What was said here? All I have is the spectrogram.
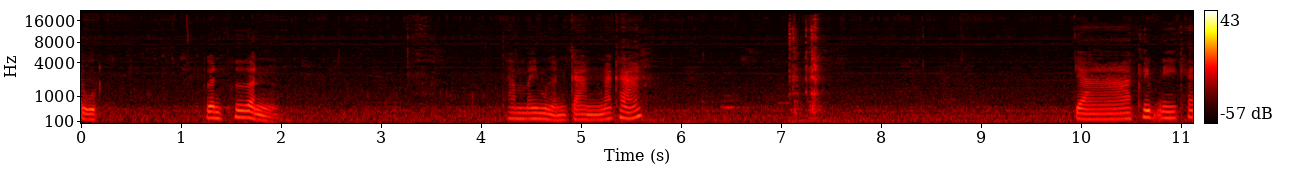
สูตร เพื่อนๆทำไม่เหมือนกันนะคะจ้าคลิปนี้แค่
